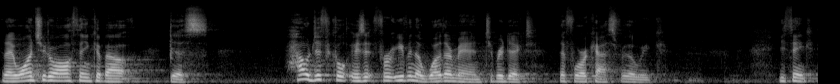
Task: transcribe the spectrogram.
And I want you to all think about this. How difficult is it for even the weatherman to predict the forecast for the week? You think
